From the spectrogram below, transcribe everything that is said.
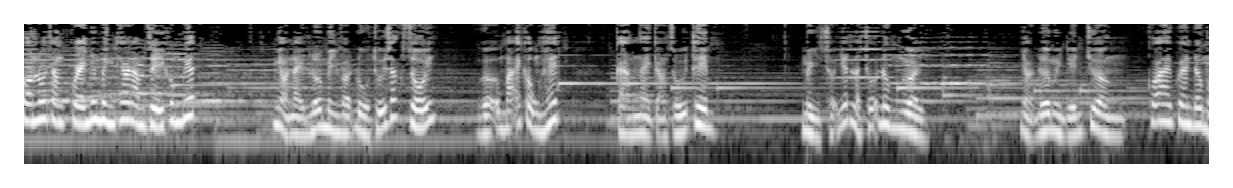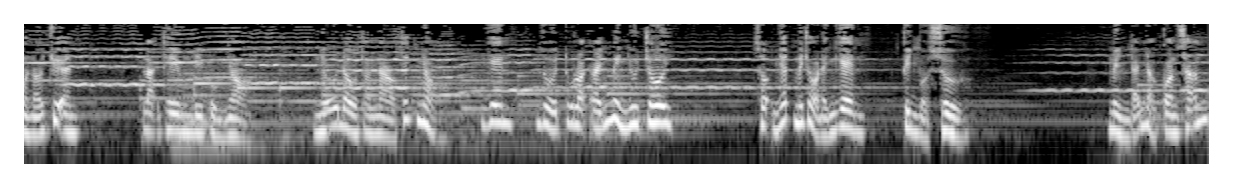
còn lôi thằng què như mình theo làm gì không biết. Nhỏ này lôi mình vào đủ thứ rắc rối, gỡ mãi không hết, càng ngày càng rối thêm. Mình sợ nhất là chỗ đông người. Nhỏ đưa mình đến trường, có ai quen đâu mà nói chuyện. Lại thêm đi cùng nhỏ, nhỡ đầu thằng nào thích nhỏ, ghen rồi tu loại đánh mình như chơi. Sợ nhất mấy trò đánh ghen, kinh bỏ sử. Mình đã nhỏ con sẵn,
